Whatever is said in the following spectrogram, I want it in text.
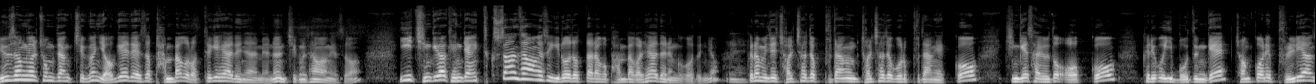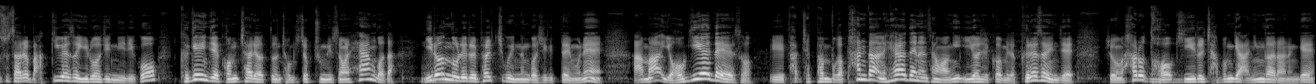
윤석열 총장 측은 여기에 대해서 반박을 어떻게 해야 되냐면은 지금 상황에서 이 징계가 굉장히 특수한 상황에서 이루어졌다라고 반박을 해야 되는 거거든요. 네. 그러면 이제 절차적 부당 절차적으로 부당했고 징계 사유도 없고 그리고 이 모든 게 정권의 불리한 수사를 막기 위해서 이루어진 일이고 그게 이제 검찰의 어떤 정치적 중립성을 해한 거다. 이런 음. 논리를 펼치고 있는 것이기 때문에 아마 여기에 대해서 이 재판부가 판단을 해야 되는 상황이 이어질 겁니다. 그래서 이제 좀 하루 음. 더 기일을 잡은 게 아닌가라는 게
